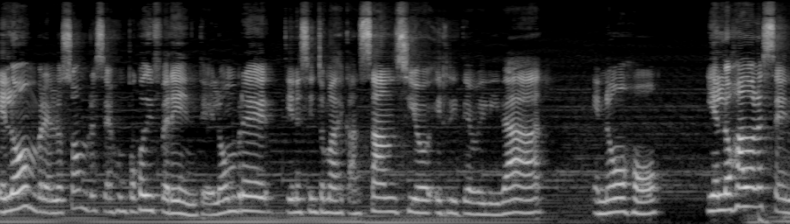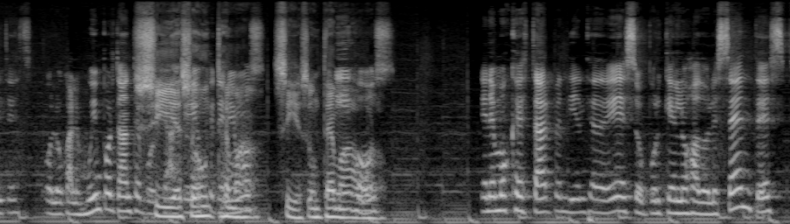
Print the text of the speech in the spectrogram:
El hombre, los hombres es un poco diferente. El hombre tiene síntomas de cansancio, irritabilidad, enojo. Y en los adolescentes, por lo cual es muy importante porque sí, eso es un tema, sí, es un tema. Hijos, tenemos que estar pendientes de eso, porque en los adolescentes,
